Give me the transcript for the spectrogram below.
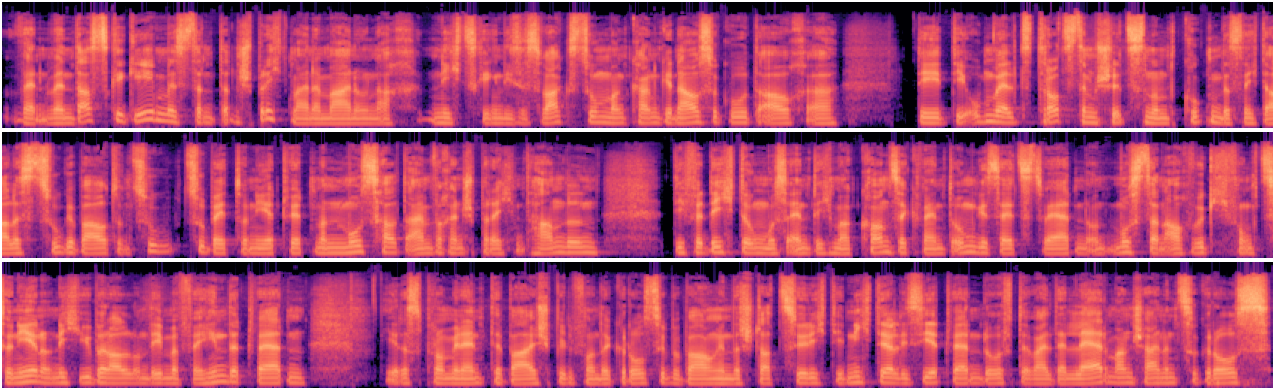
wenn, wenn das gegeben ist, dann, dann spricht meiner Meinung nach nichts gegen dieses Wachstum. Man kann genauso gut auch äh, die, die Umwelt trotzdem schützen und gucken, dass nicht alles zugebaut und zu, zu betoniert wird. Man muss halt einfach entsprechend handeln. Die Verdichtung muss endlich mal konsequent umgesetzt werden und muss dann auch wirklich funktionieren und nicht überall und immer verhindert werden. Hier das prominente Beispiel von der Großüberbauung in der Stadt Zürich, die nicht realisiert werden durfte, weil der Lärm anscheinend zu groß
